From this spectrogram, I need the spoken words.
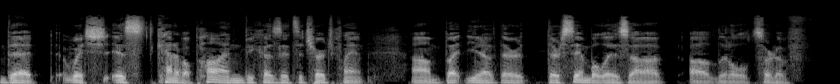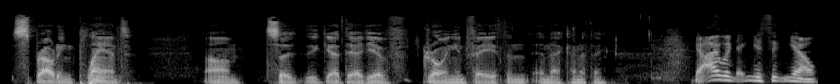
that which is kind of a pun because it's a church plant, um, but you know their their symbol is a, a little sort of sprouting plant. Um, so you get the idea of growing in faith and, and that kind of thing. Yeah, I would, you know,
